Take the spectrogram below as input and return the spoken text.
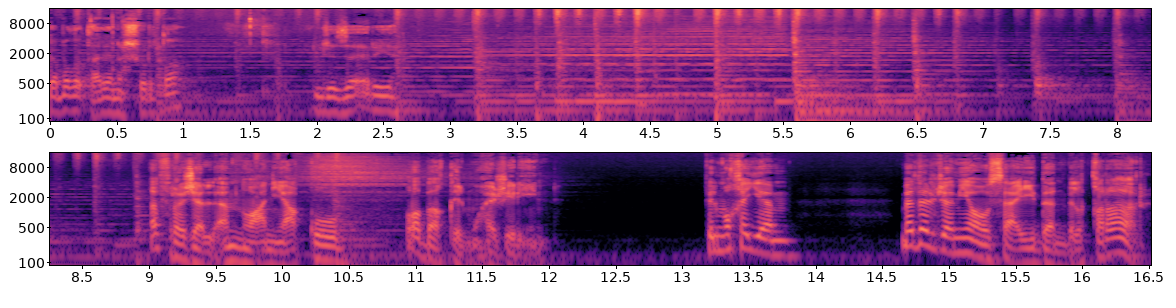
قبضت علينا الشرطة الجزائرية. أفرج الأمن عن يعقوب وباقي المهاجرين. في المخيم بدا الجميع سعيدا بالقرار.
